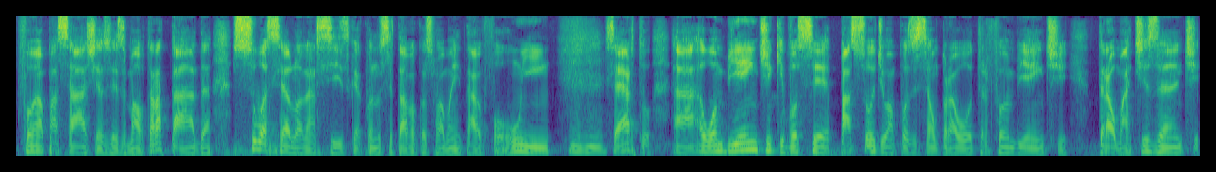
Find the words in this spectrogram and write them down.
foi uma passagem, às vezes, maltratada. Sua célula narcísica, quando você estava com a sua mãe, tava, foi ruim, certo? Ah, o ambiente em que você passou de uma posição para outra foi um ambiente traumatizante.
